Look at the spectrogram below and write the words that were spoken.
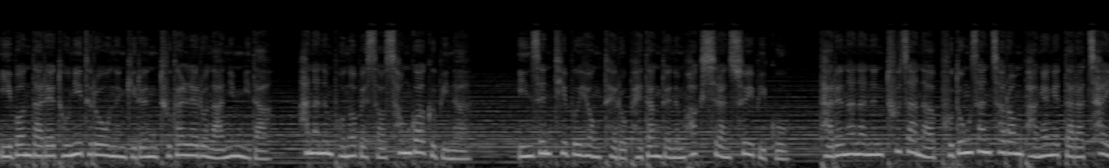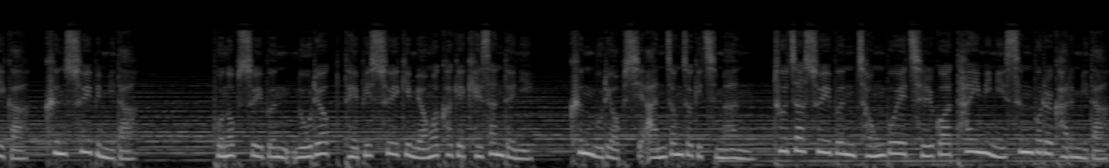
이번 달에 돈이 들어오는 길은 두 갈래로 나뉩니다. 하나는 본업에서 성과급이나 인센티브 형태로 배당되는 확실한 수입이고 다른 하나는 투자나 부동산처럼 방향에 따라 차이가 큰 수입입니다. 본업 수입은 노력 대비 수익이 명확하게 계산되니 큰 무리 없이 안정적이지만 투자 수입은 정보의 질과 타이밍이 승부를 가릅니다.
